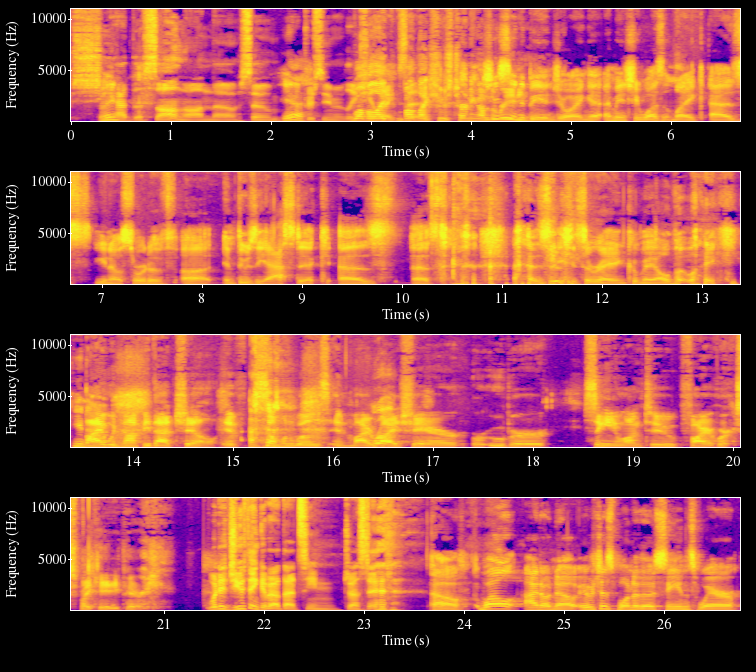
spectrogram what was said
She, she I mean, had the song on though, so yeah. presumably well, but like, but it. like she was turning on she the radio. She seemed to be enjoying it. I mean, she wasn't like as you know, sort of uh, enthusiastic as as as Issa Rae and Kumail, but like you know, I would not be that chill if someone was in my well, ride share or Uber singing along to "Fireworks" by Katy Perry. What did you think about that scene, Justin? Oh, well, I don't know. It was just one of those scenes where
